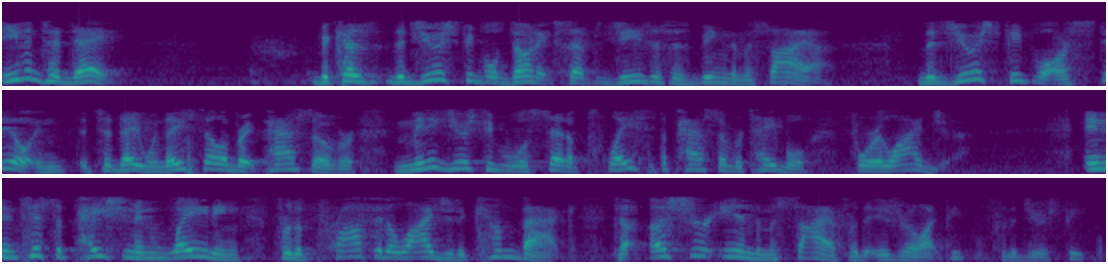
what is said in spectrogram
even today, because the Jewish people don't accept Jesus as being the Messiah. The Jewish people are still, in, today, when they celebrate Passover, many Jewish people will set a place at the Passover table for Elijah in anticipation and waiting for the prophet Elijah to come back to usher in the Messiah for the Israelite people, for the Jewish people.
